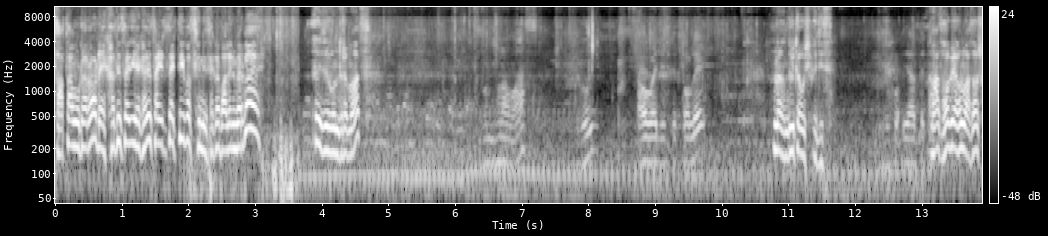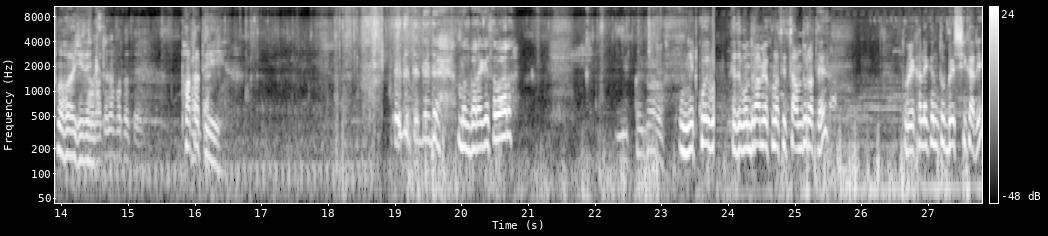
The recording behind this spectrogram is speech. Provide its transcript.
সাতা মোটা রড এক হাতে এক হাতে চাইতে চাইতেই পাচ্ছি নি সেটা বালিন মারবে। এই যে বন্ধুরা মাছ। বন্ধুরা মাছ। তাও ভাই দিচ্ছে তলে। না দুইটা বসে ইয়াতে মাছ হবে এখন মাছ হওয়ার সময় হয়েছে ফাটাতেই। এই দে, দে, দে, দে, মাছ বাড়া গেছে আবার। নেট কই যে বন্ধুরা আমি এখন আছি চান্দুরাতে। তবে এখানে কিন্তু বেশ শিকারি।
